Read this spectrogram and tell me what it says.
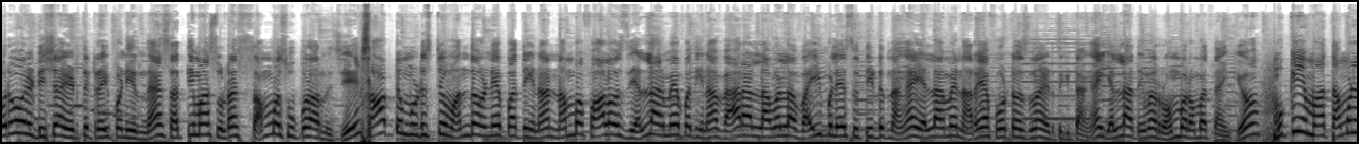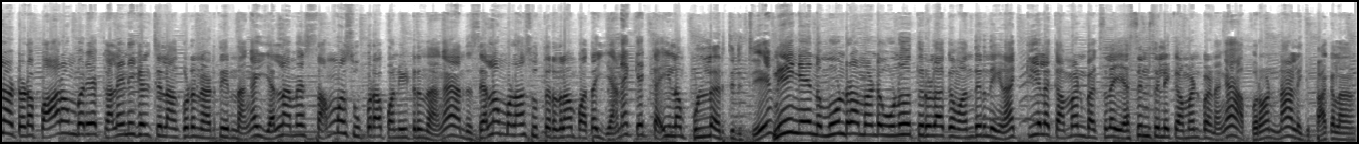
ஒரு ஒரு டிஷ்ஷா எடுத்து ட்ரை பண்ணியிருந்தேன். சத்தியமா சொல்றேன் செம்ம சூப்பரா இருந்துச்சு. சாப்பிட்டு முடிச்சுட்டு வந்த உடனே பாத்தீங்கன்னா நம்ம ஃபாலோவர்ஸ் எல்லாருமே பாத்தீங்கன்னா வேற லெவல்ல வைபிளே சுத்திட்டு இருந்தாங்க. எல்லாமே நிறைய போட்டோஸ் எல்லாம் எடுத்துக்கிட்டாங்க. எல்லாத்துக்குமே ரொம்ப ரொம்ப தேங்க்யூ முக்கியமா தமிழ்நாட்டோட பாரம்பரிய கலை நிகழ்ச்சி நிகழ்ச்சியெல்லாம் கூட நடத்தியிருந்தாங்க. எல்லாமே செம்ம சூப்பரா பண்ணிட்டு இருந்தாங்க அந்த சிலம்பெல்லாம் சுத்துறதெல்லாம் பார்த்தா எனக்கே கையெல்லாம் புல்ல அரிச்சிடுச்சு. நீங்க இந்த மூன்றாம் ஆண்டு உணவு திருவிழாக்கு வந்திருந்தீங்கன்னா கீழே கமெண்ட் பாக்ஸ்ல எஸ்ன்னு சொல்லி கமெண்ட் பண்ணுங்க. அப்புறம் நாளைக்கு பார்க்கலாம்.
